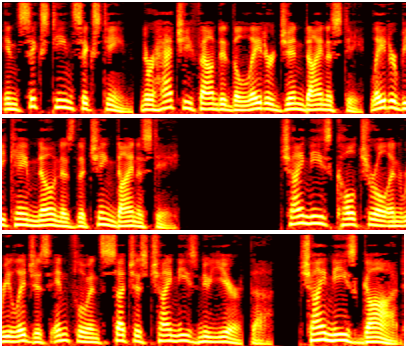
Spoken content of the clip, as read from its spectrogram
In 1616, Nurhaci founded the later Jin dynasty, later became known as the Qing dynasty. Chinese cultural and religious influence such as Chinese New Year, the Chinese God,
